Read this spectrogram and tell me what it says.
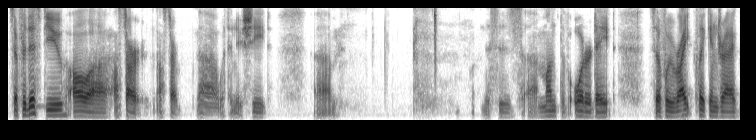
So for this view, I'll uh, I'll start I'll start uh, with a new sheet. Um, this is a month of order date. So if we right click and drag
